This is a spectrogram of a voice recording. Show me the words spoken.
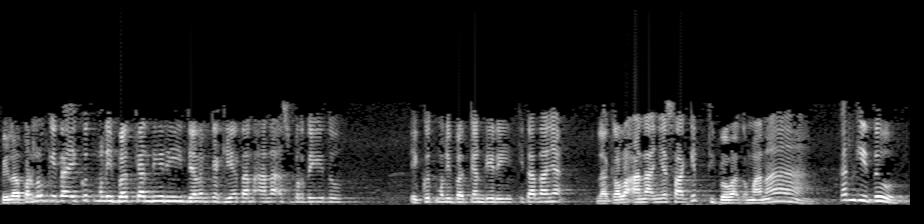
bila perlu kita ikut melibatkan diri dalam kegiatan anak seperti itu. Ikut melibatkan diri. Kita tanya, lah kalau anaknya sakit dibawa ke mana? Kan gitu.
